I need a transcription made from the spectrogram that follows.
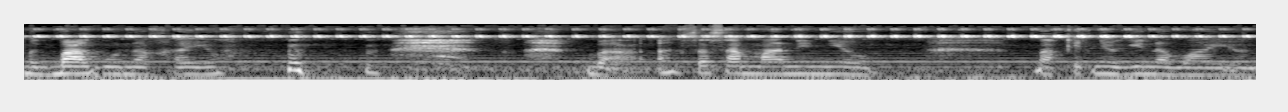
magbago na kayo. ba, ang sasama ninyo bakit nyo ginawa yun?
